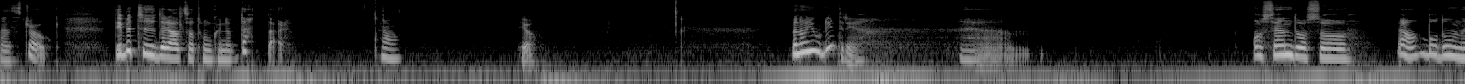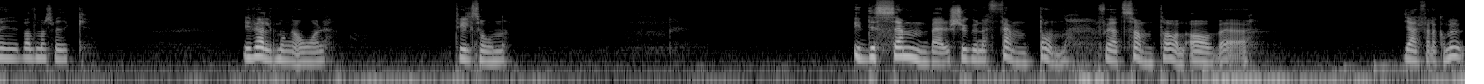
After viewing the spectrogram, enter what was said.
en stroke. Det betyder alltså att hon kunde ha dött där. Ja. Men hon gjorde inte det. Ehm. Och sen då så ja, bodde hon i Valdemarsvik i väldigt många år. Tills hon i december 2015 får jag ett samtal av eh, Järfälla kommun.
